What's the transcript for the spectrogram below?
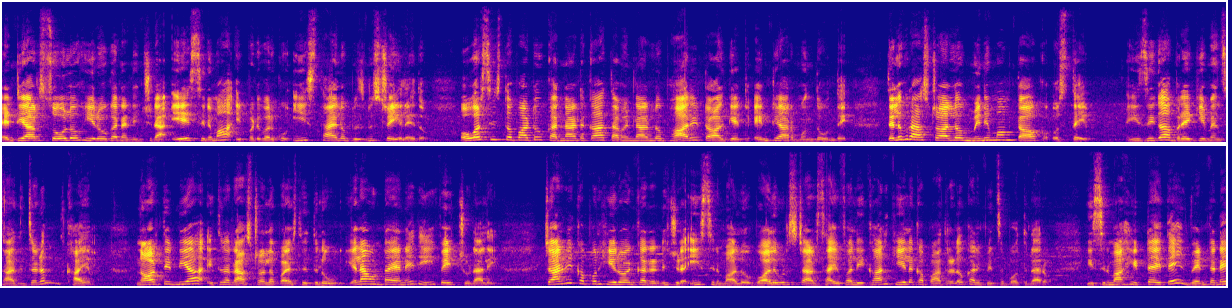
ఎన్టీఆర్ సోలో హీరోగా నటించిన ఏ సినిమా ఇప్పటి వరకు ఈ స్థాయిలో బిజినెస్ చేయలేదు. ఓవర్సీస్తో పాటు కర్ణాటక తమిళనాడులో భారీ టార్గెట్ ఎన్టీఆర్ ముందు ఉంది. తెలుగు రాష్ట్రాల్లో మినిమం టాక్ వస్తే ఈజీగా బ్రేక్ ఈవెన్ సాధించడం ఖాయం. నార్త్ ఇండియా ఇతర రాష్ట్రాల పరిస్థితులు ఎలా ఉంటాయనేది వేచి చూడాలి. జాన్వీ కపూర్ హీరోయిన్గా నటించిన ఈ సినిమాలో బాలీవుడ్ స్టార్ సైఫ్ అలీ ఖాన్ కీలక పాత్రలో కనిపించబోతున్నారు. ఈ సినిమా హిట్ అయితే వెంటనే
